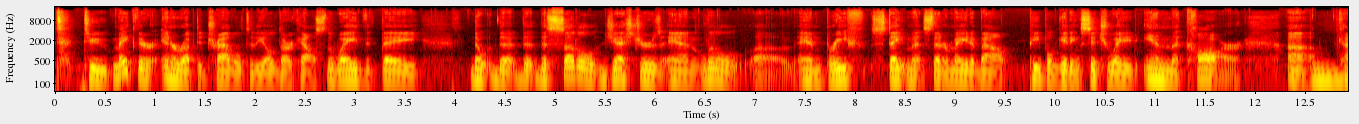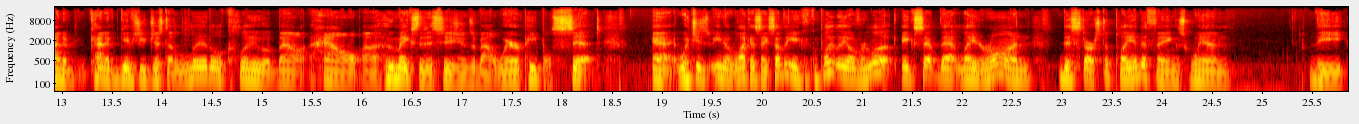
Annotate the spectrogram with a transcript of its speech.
to, to make their interrupted travel to the old dark house the way that they the, the, the, the subtle gestures and little uh, and brief statements that are made about people getting situated in the car uh, mm. kind of kind of gives you just a little clue about how uh, who makes the decisions about where people sit. Uh, which is, you know, like I say, something you can completely overlook, except that later on, this starts to play into things when the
